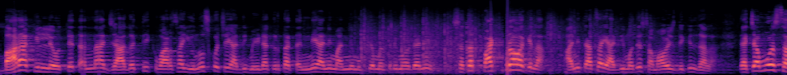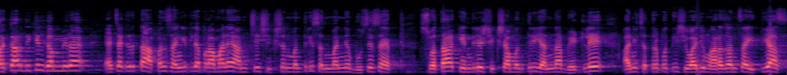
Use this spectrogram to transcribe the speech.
बारा किल्ले होते. त्यांना जागतिक वारसा युनेस्कोच्या यादी मिळण्याकरता त्यांनी आणि मान्य मुख्यमंत्री महोदयांनी सतत पाठपुरावा केला आणि त्याचा यादीमध्ये समावेश देखील झाला. त्याच्यामुळे सरकार देखील गंभीर आहे. याच्याकरिता आपण सांगितल्याप्रमाणे आमचे शिक्षण मंत्री सन्मान्य भुसेसाहेब स्वतः केंद्रीय शिक्षा मंत्री यांना भेटले आणि छत्रपती शिवाजी महाराजांचा इतिहास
